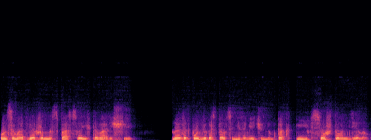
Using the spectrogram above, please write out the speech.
он самоотверженно спас своих товарищей, но этот подвиг остался незамеченным, как и все, что он делал.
